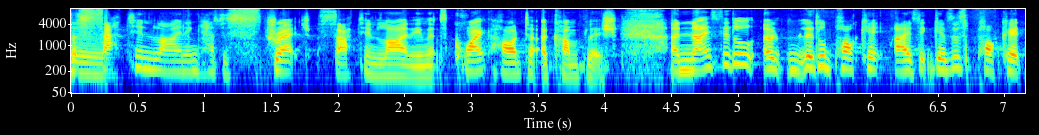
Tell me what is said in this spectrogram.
the Mm. satin lining has a stretch satin lining that's quite hard to accomplish. A nice little uh, little pocket, Isaac gives us pocket,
